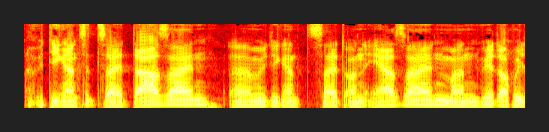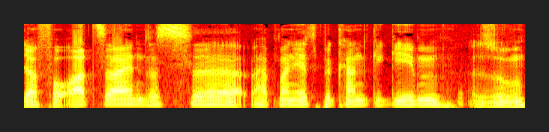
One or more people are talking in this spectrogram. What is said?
Wird die ganze Zeit da sein, äh, wird die ganze Zeit on air sein. Man wird auch wieder vor Ort sein, das äh, hat man jetzt bekannt gegeben. Also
